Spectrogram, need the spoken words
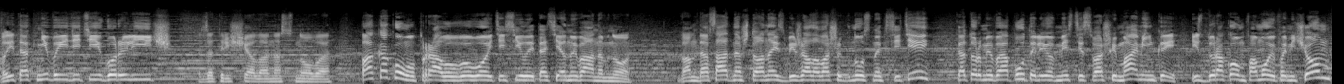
«Вы так не выйдете, Егор Ильич!» – затрещала она снова. «По какому праву вы уводите силой Татьяну Ивановну? Вам досадно, что она избежала ваших гнусных сетей, которыми вы опутали ее вместе с вашей маменькой и с дураком Фомой Фомичом?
